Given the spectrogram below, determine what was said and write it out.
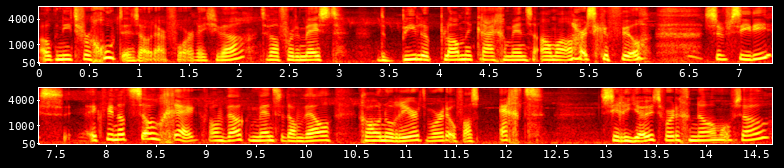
ook niet vergoed en zo daarvoor, weet je wel. Terwijl voor de meest debiele plannen krijgen mensen allemaal hartstikke veel subsidies. Ik vind dat zo gek. Van welke mensen dan wel gehonoreerd worden of als echt serieus worden genomen of zo.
